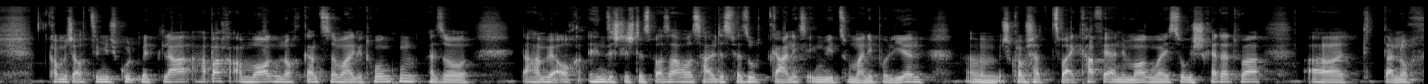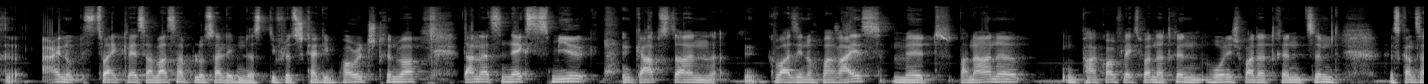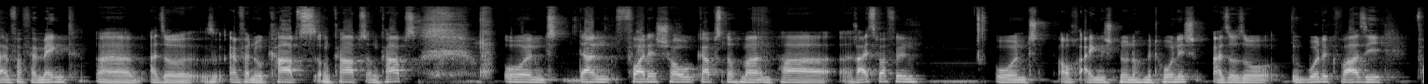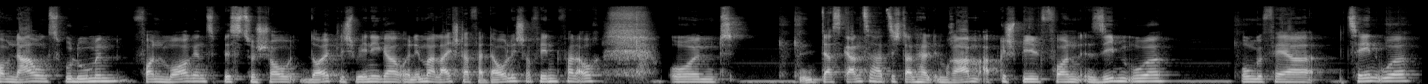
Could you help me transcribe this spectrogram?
Komme ich auch ziemlich gut mit klar. Hab auch am Morgen noch ganz normal getrunken. Also da haben wir auch hinsichtlich des Wasserhaushaltes versucht, gar nichts irgendwie zu manipulieren. Ähm, ich glaube, ich hatte zwei Kaffee an dem Morgen, weil ich so geschreddert war. Äh, dann noch ein bis zwei Gläser Wasser plus halt eben das, die Flüssigkeit, die im Porridge drin war. Dann als nächstes Meal gab's dann quasi nochmal Reis mit Banane, ein paar Cornflakes waren da drin, Honig war da drin, Zimt, das Ganze einfach vermengt. Äh, also einfach nur Carbs und Carbs und Carbs. Und dann vor der Show gab es noch mal ein paar Reiswaffeln und auch eigentlich nur noch mit Honig. Also so wurde quasi vom Nahrungsvolumen von morgens bis zur Show deutlich weniger und immer leichter verdaulich auf jeden Fall auch. Und das Ganze hat sich dann halt im Rahmen abgespielt von 7 Uhr ungefähr 10 Uhr.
